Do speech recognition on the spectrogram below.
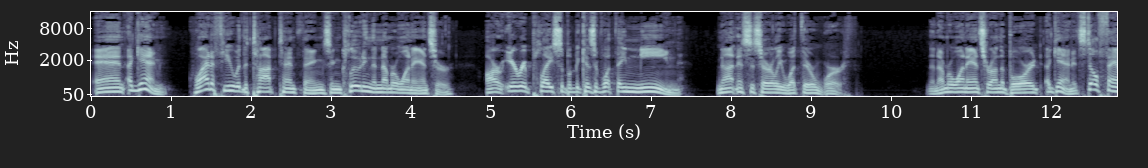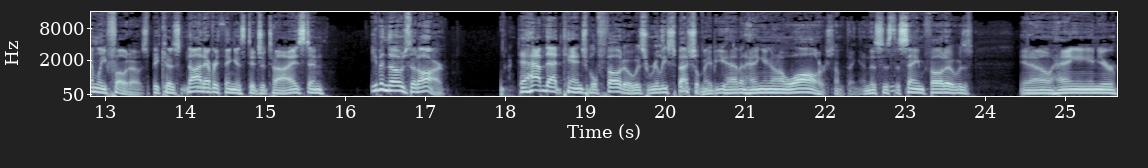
And again, quite a few of the top 10 things, including the number one answer, are irreplaceable because of what they mean, not necessarily what they're worth. The number one answer on the board, again, it's still family photos because not everything is digitized. And even those that are, to have that tangible photo is really special. Maybe you have it hanging on a wall or something. And this is the same photo was, you know, hanging in your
